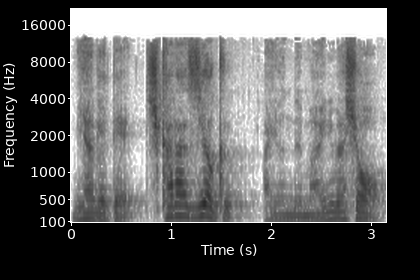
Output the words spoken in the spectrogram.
見上げて力強く歩んでまいりましょう。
